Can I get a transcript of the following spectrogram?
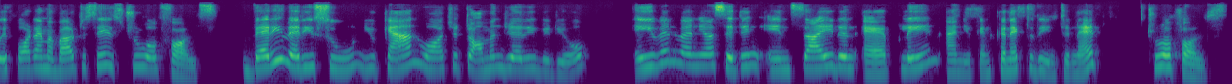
if what I'm about to say is true or false. Very, very soon, you can watch a Tom and Jerry video even when you're sitting inside an airplane and you can connect to the internet. True or false?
